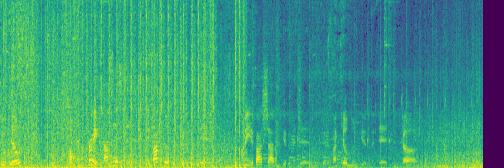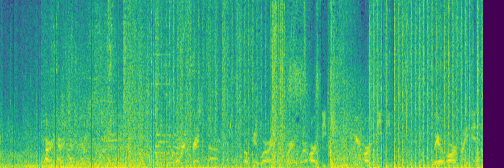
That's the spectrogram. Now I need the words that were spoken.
two kills? Come on, frick, I missed it. If I killed him, he would have been dead. I mean, if I shot him, he would have been dead. But if I killed him, he would have been dead. Duh. Alright, alright, alright. Frick, um, okay, where are they? Where, where are the people? Where are the people? Where are my enemies?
